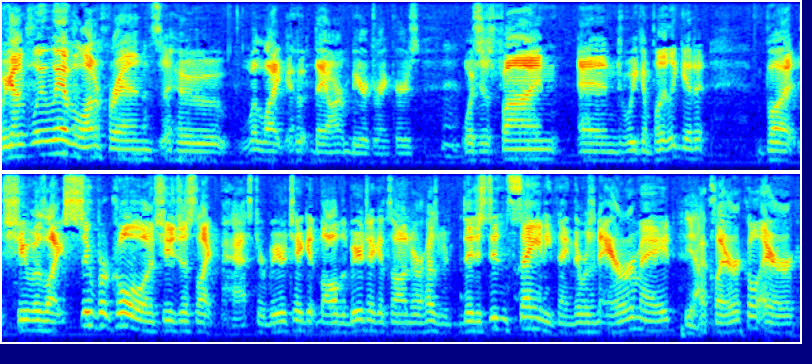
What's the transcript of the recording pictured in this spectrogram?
because we, we have a lot of friends who well, like who, they aren't beer drinkers, which is fine, and we completely get it. But she was like super cool, and she just like passed her beer ticket, all the beer tickets on to her husband. They just didn't say anything. There was an error made, Yeah. a clerical error,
